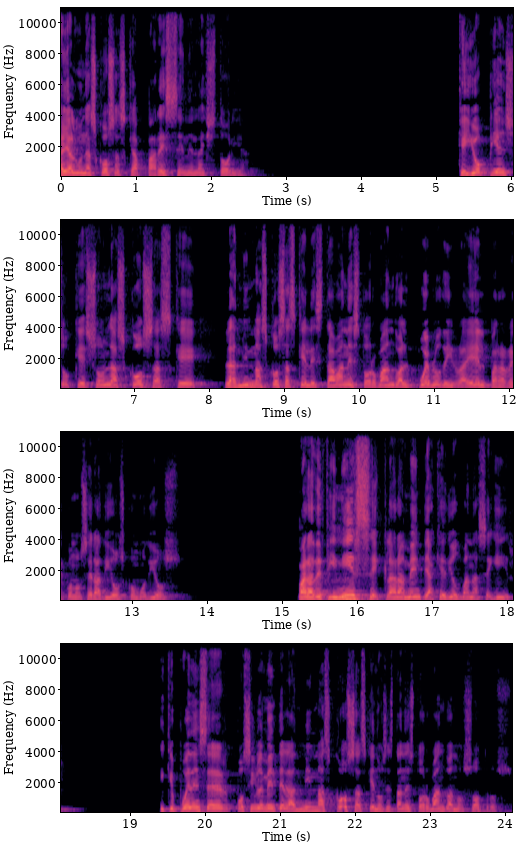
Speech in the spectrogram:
Hay algunas cosas que aparecen en la historia que yo pienso que son las cosas que, las mismas cosas que le estaban estorbando al pueblo de Israel para reconocer a Dios como Dios, para definirse claramente a qué Dios van a seguir. Y que pueden ser posiblemente las mismas cosas que nos están estorbando a nosotros.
